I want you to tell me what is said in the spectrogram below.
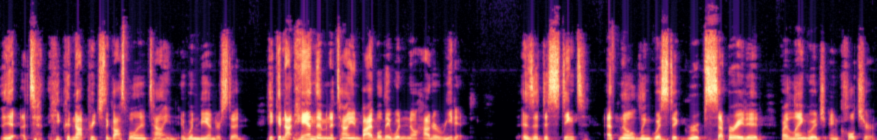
he could not preach the gospel in Italian. It wouldn't be understood. He could not hand them an Italian Bible, they wouldn't know how to read it. As a distinct ethno linguistic group, separated by language and culture.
